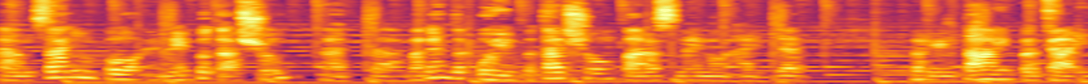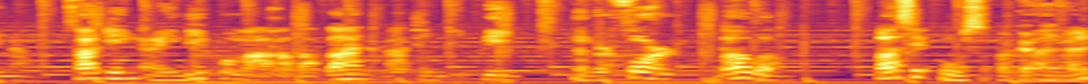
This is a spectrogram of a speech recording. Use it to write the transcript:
Ang saging po ay may potassium at uh, maganda po yung potassium para sa may mga high blood. Pero yung tanging pagkain ng saging ay hindi po makakababa ng ating BP. Number 4, bawang. Base po sa pag-aaral,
